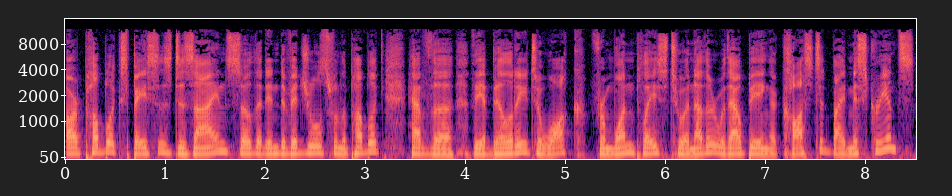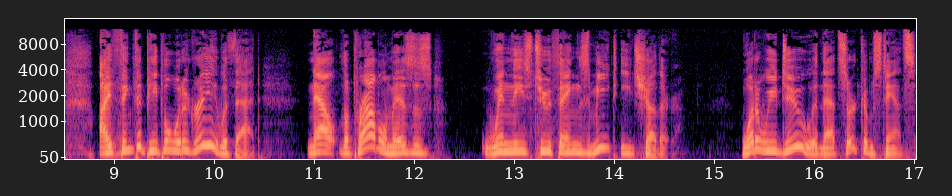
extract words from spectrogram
Are public spaces designed so that individuals from the public have the, the ability to walk from one place to another without being accosted by miscreants? I think that people would agree with that. Now, the problem is is when these two things meet each other. What do we do in that circumstance?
